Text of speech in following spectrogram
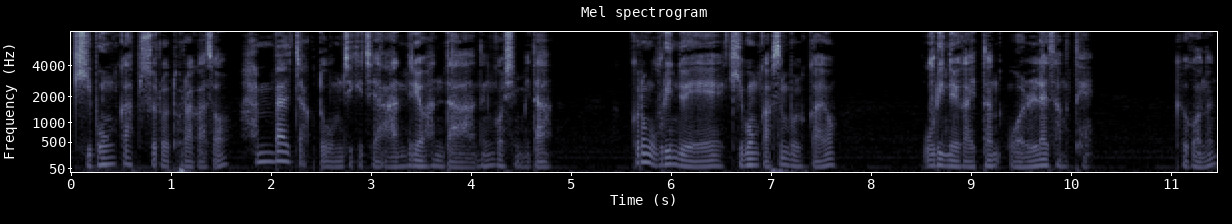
기본값으로 돌아가서 한 발짝도 움직이지 않으려 한다는 것입니다. 그럼 우리 뇌의 기본값은 뭘까요? 우리 뇌가 있던 원래 상태. 그거는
